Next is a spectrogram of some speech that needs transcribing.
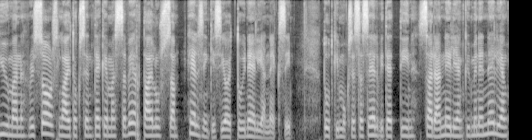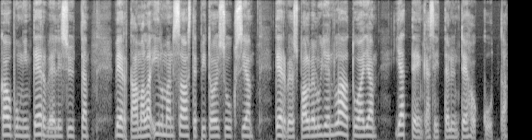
Human Resource-laitoksen tekemässä vertailussa Helsinki sijoittui neljänneksi. Tutkimuksessa selvitettiin 144 kaupungin terveellisyyttä vertaamalla ilman saastepitoisuuksia, terveyspalvelujen laatua ja jätteenkäsittelyn tehokkuutta.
